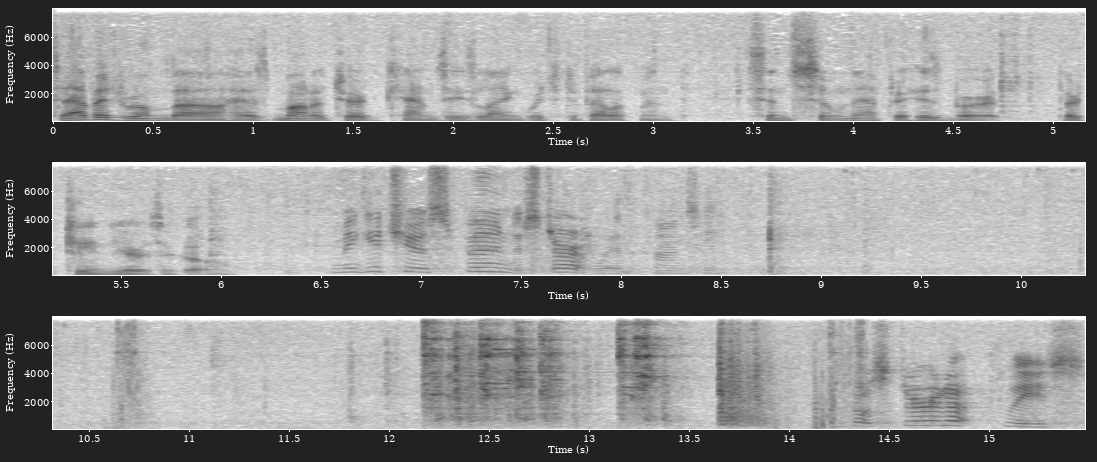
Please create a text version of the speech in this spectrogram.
Savage Rumbaugh has monitored Kanzi's language development since soon after his birth, 13 years ago. Let me get you a spoon to start with, Kanzi. Go stir it up, please.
